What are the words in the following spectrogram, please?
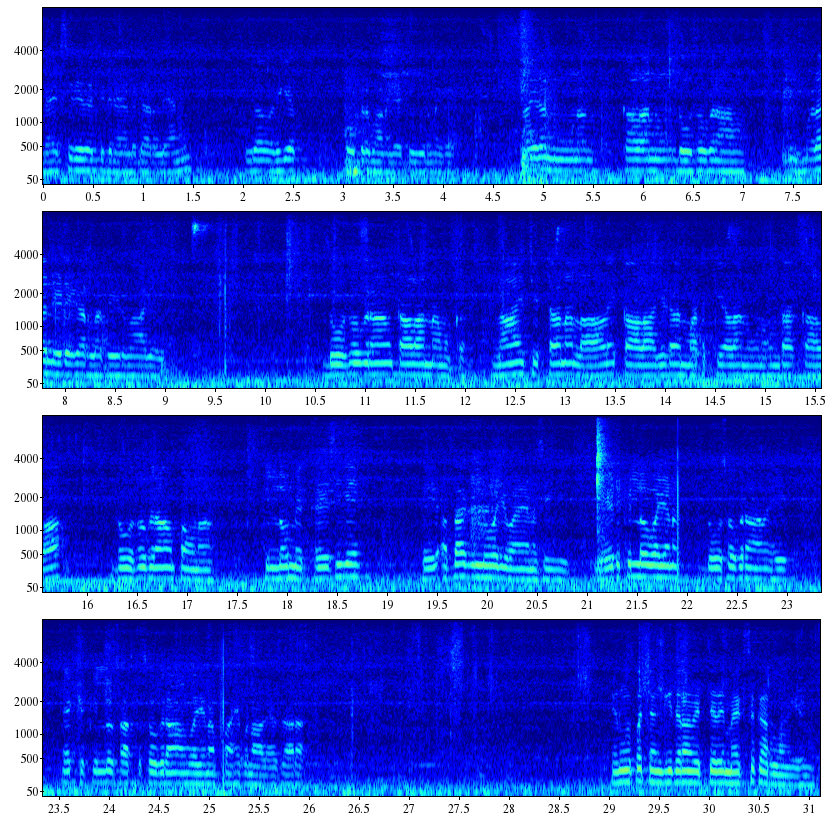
ਮੈਕਸੀ ਦੇ ਵਿੱਚ ਗ੍ਰਾਈਂਡ ਕਰ ਲਿਆ ਨੂੰ ਪੂਰਾ ਵਧੀਆ ਪਾਊਡਰ ਬਣ ਗਿਆ ਚੂਰਨ ਦਾ ਆ ਜਿਹੜਾ ਨੂਨ ਆ, ਕਾਲਾ ਨੂਨ 200 ਗ੍ਰਾਮ ਮੜਾ ਨੇੜੇ ਕਰ ਲਾ ਫੇਰ ਆਵਾਜ਼ ਆਈ 200 ਗ੍ਰਾਮ ਕਾਲਾ ਨਮਕ। ਨਾ ਇਹ ਚਿੱਟਾ ਨਾ ਲਾਲ ਇਹ ਕਾਲਾ ਜਿਹੜਾ ਮਟਕੇ ਵਾਲਾ ਨੂਨ ਹੁੰਦਾ ਕਾਲਾ। 200 ਗ੍ਰਾਮ ਪਾਉਣਾ। ਕਿਲੋ ਮੇਥੇ ਸੀਗੇ ਤੇ ਅੱਧਾ ਕਿਲੋ ਅਜਵਾਇਣ ਸੀਗੀ। 1.5 ਕਿਲੋ ਵਜਨ 200 ਗ੍ਰਾਮ ਇਹ। 1 ਕਿਲੋ 700 ਗ੍ਰਾਮ ਵਜਨ ਆਪਾਂ ਇਹ ਬਣਾ ਲਿਆ ਸਾਰਾ। ਇਹਨੂੰ ਆਪਾਂ ਚੰਗੀ ਤਰ੍ਹਾਂ ਵਿੱਚ ਇਹਦੇ ਮਿਕਸ ਕਰ ਲਾਂਗੇ ਹੁਣ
